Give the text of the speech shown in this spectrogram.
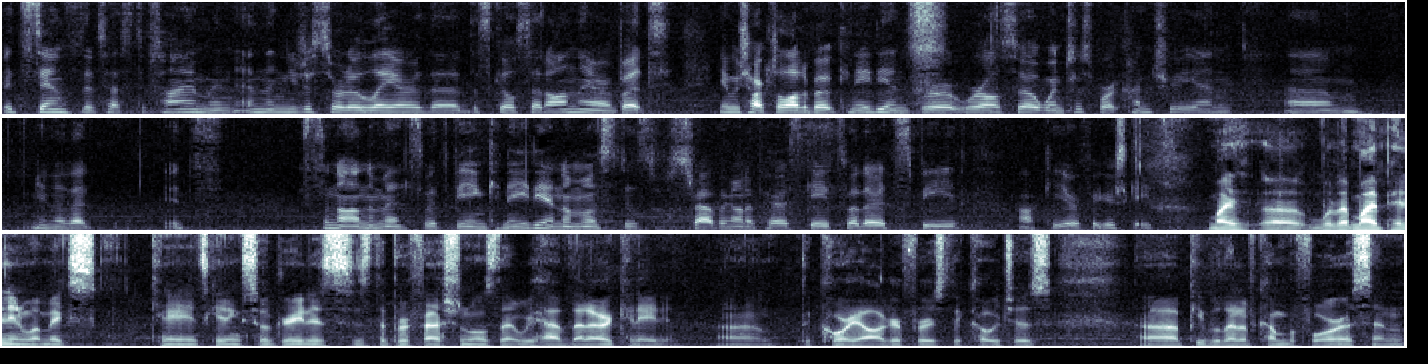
it stands the test of time, and, and then you just sort of layer the, the skill set on there. But you know, we talked a lot about Canadians. We're, we're also a winter sport country, and um, you know that it's synonymous with being Canadian almost as strapping on a pair of skates, whether it's speed, hockey, or figure skates. My, uh, what, my opinion, what makes Canadian skating so great is, is the professionals that we have that are Canadian, um, the choreographers, the coaches. uh, people that have come before us. And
